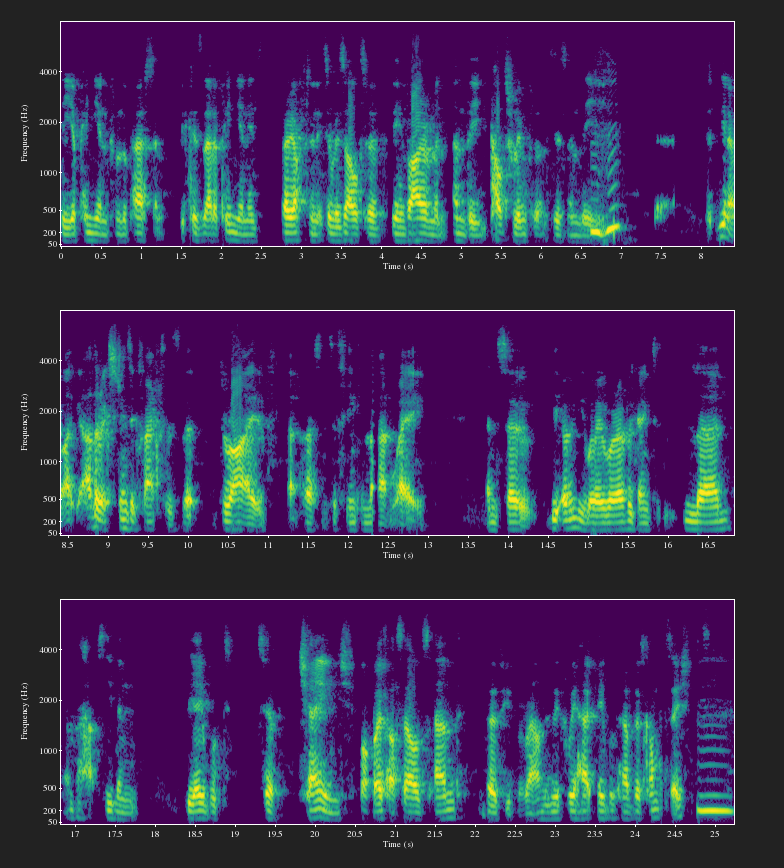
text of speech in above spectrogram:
the opinion from the person because that opinion is very often it's a result of the environment and the cultural influences and the mm-hmm. uh, you know other extrinsic factors that drive that person to think in that way and so the only way we're ever going to learn and perhaps even be able to, to change for both ourselves and those people around is if we're able to have those conversations. Mm.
